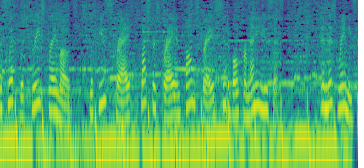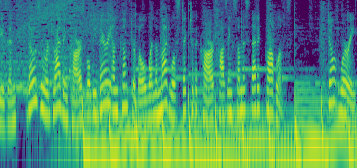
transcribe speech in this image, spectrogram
Equipped with three spray modes, diffuse spray, cluster spray and foam spray is suitable for many uses. In this rainy season, those who are driving cars will be very uncomfortable when the mud will stick to the car causing some aesthetic problems. Don't worry,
